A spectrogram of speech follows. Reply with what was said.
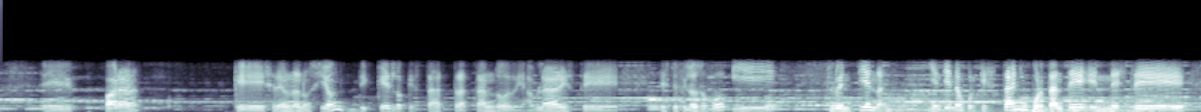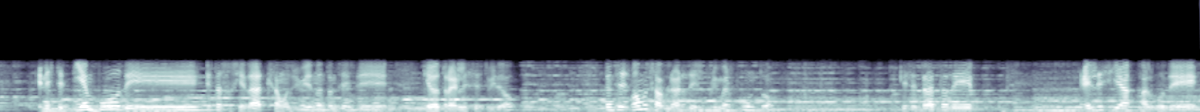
eh, para que se den una noción de qué es lo que está tratando de hablar este, este filósofo y lo entiendan y entiendan por qué es tan importante en este en este tiempo de esta sociedad que estamos viviendo. Entonces eh, quiero traerles este video. Entonces vamos a hablar del primer punto que se trata de él decía algo de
